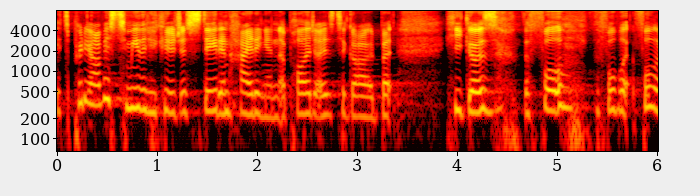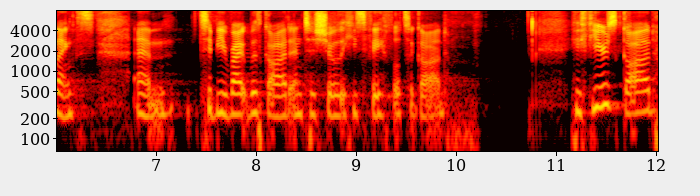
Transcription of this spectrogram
it's pretty obvious to me that he could have just stayed in hiding and apologized to God, but he goes the full, the full, full lengths um, to be right with God and to show that he's faithful to God. He fears God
